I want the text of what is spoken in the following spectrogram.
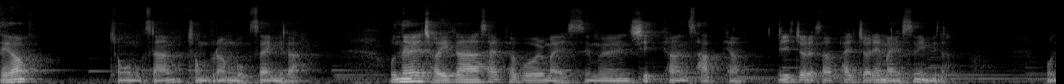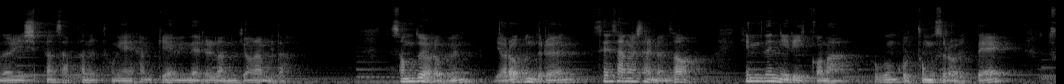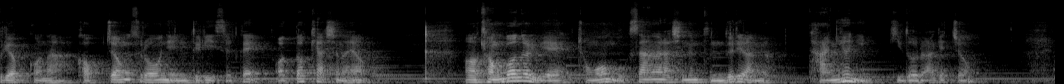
안녕하세요. 정호 목상 정부람 목사입니다. 오늘 저희가 살펴볼 말씀은 시편 4편 1절에서 8절의 말씀입니다. 오늘 이 시편 4편을 통해 함께 은혜를 나누기원 합니다. 성도 여러분, 여러분들은 세상을 살면서 힘든 일이 있거나 혹은 고통스러울 때 두렵거나 걱정스러운 일들이 있을 때 어떻게 하시나요? 어, 경건을 위해 정호 묵상을 하시는 분들이라면 당연히 기도를 하겠죠.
